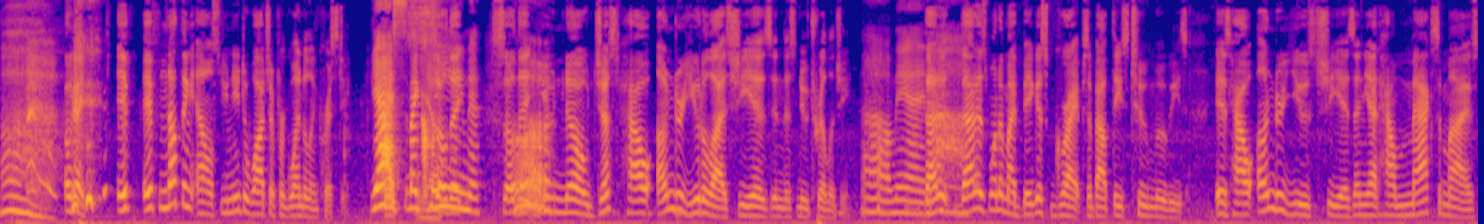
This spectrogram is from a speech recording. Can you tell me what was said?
okay, if if nothing else, you need to watch it for Gwendoline Christie. Yes, my So queen. that, so that you know just how underutilized she is in this new trilogy. Oh man. That is Ah. that is one of my biggest gripes about these two movies is how underused she is and yet how maximized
